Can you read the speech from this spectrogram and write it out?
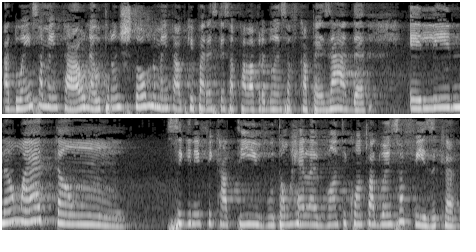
a doença mental, né, o transtorno mental, porque parece que essa palavra doença fica pesada, ele não é tão significativo, tão relevante quanto a doença física.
